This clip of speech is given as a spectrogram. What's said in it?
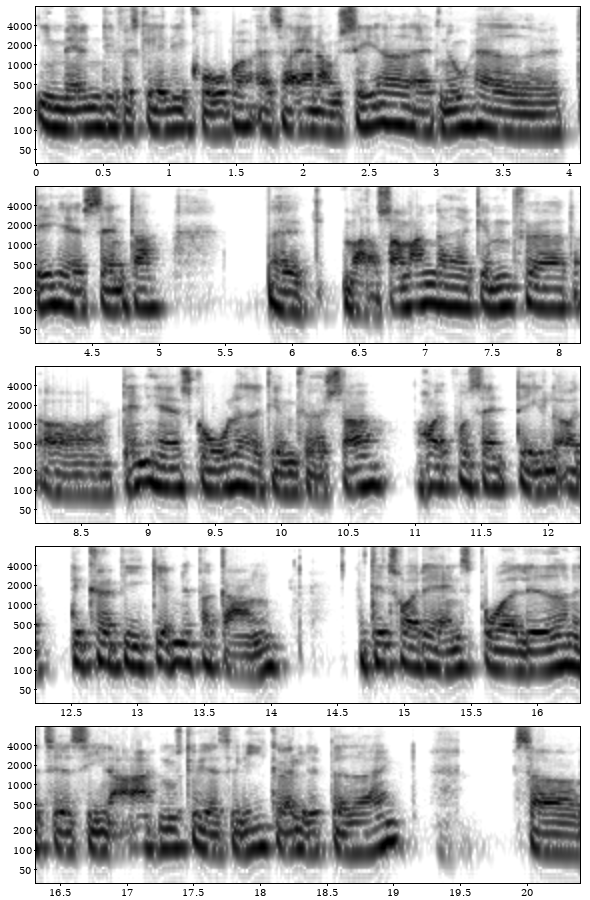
imellem de forskellige grupper, altså annoncerede, at nu havde øh, det her center, øh, var der så mange, der havde gennemført, og den her skole havde gennemført så høj procentdel, og det kørte vi igennem et par gange. Og det tror jeg, det ansporede lederne til at sige, nej, nu skal vi altså lige gøre det lidt bedre. Ikke? Så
